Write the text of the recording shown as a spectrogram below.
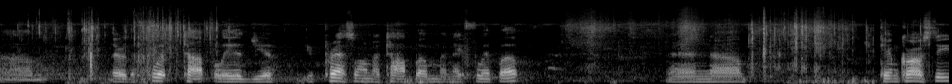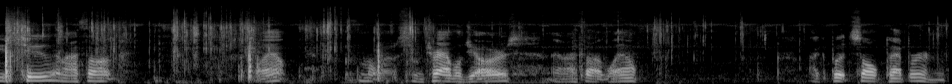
Um, they're the flip top lids. You, you press on the top of them and they flip up. And uh, came across these two and I thought, well, some travel jars. And I thought, well, I could put salt, pepper, and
